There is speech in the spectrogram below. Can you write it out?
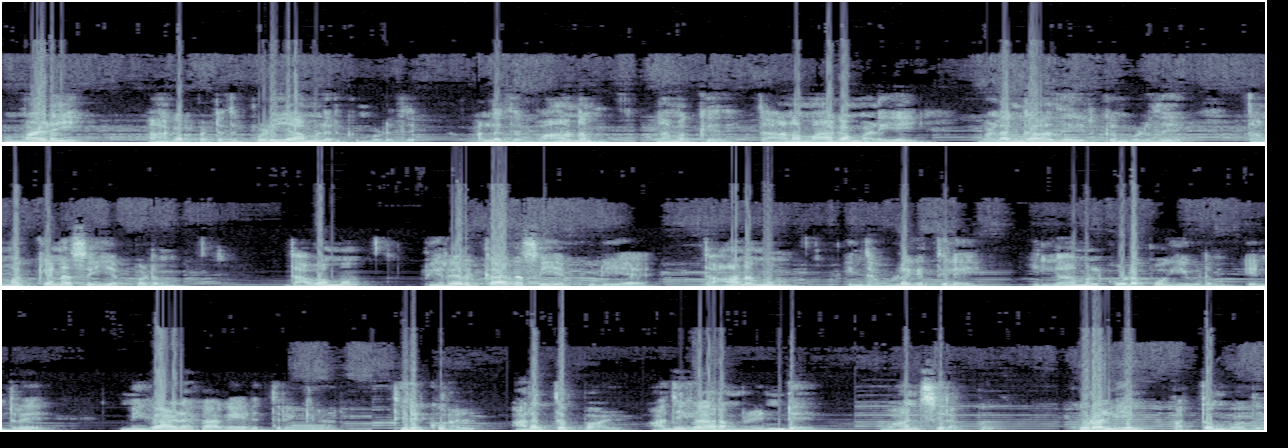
மழை ஆகப்பட்டது பொழியாமல் இருக்கும் பொழுது அல்லது வானம் நமக்கு தானமாக மழையை வழங்காது இருக்கும் பொழுது தமக்கென செய்யப்படும் தவமும் பிறருக்காக செய்யக்கூடிய தானமும் இந்த உலகத்திலே இல்லாமல் கூட போகிவிடும் என்று மிக அழகாக எடுத்திருக்கிறார். திருக்குறள் அறத்துப்பால் அதிகாரம் ரெண்டு வான் சிறப்பு குரல் எண் பத்தொன்பது.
